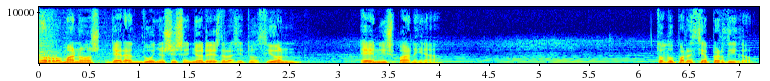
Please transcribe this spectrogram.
Los romanos ya eran dueños y señores de la situación en Hispania. Todo parecía perdido,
